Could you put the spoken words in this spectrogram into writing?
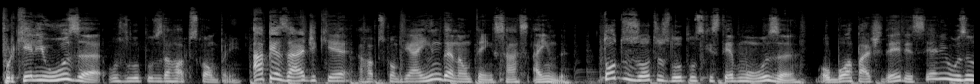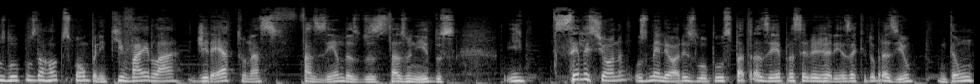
Porque ele usa os lúpulos da Hops Company. Apesar de que a Hops Company ainda não tem SAS, ainda. Todos os outros lúpulos que Estevam usa, ou boa parte deles, ele usa os lúpulos da Hops Company, que vai lá direto nas fazendas dos Estados Unidos e seleciona os melhores lúpulos para trazer para cervejarias aqui do Brasil. Então,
